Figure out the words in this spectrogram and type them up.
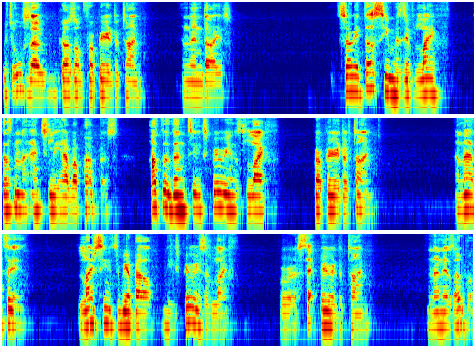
which also goes on for a period of time and then dies. So it does seem as if life doesn't actually have a purpose other than to experience life for a period of time. And that's it. Life seems to be about the experience of life for a set period of time and then it's over.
